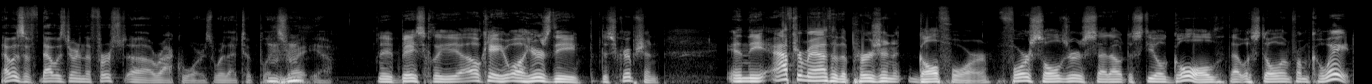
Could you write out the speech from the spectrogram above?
That was a, that was during the first uh, Iraq Wars where that took place, Mm-hmm. right? Yeah. They basically okay. Well, here's the description. In the aftermath of the Persian Gulf War, four soldiers set out to steal gold that was stolen from Kuwait,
